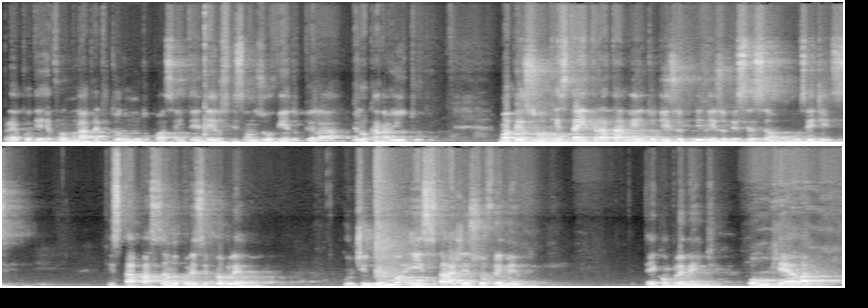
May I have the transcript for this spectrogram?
para eu poder reformular, para que todo mundo possa entender, os que estão nos ouvindo pela, pelo canal YouTube. Uma pessoa que está em tratamento de desobsessão, como você disse, que está passando por esse problema, continua em estágio de sofrimento. Tem complemente. Como que ela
